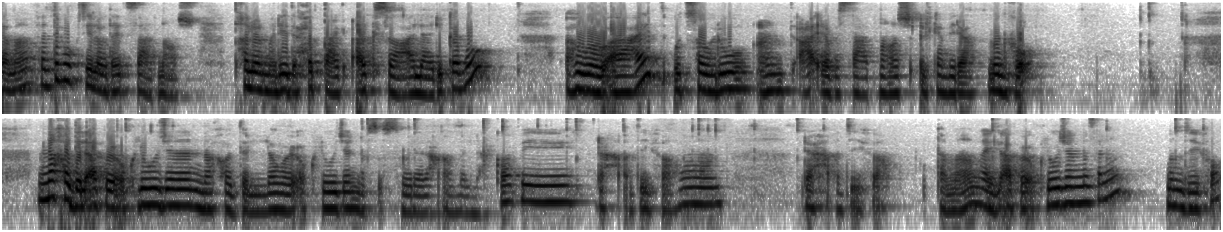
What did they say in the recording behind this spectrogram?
تمام؟ فانتبهوا كثير لغايه الساعة 12 تخلوا المريض يحط عكسه على ركبه هو وقاعد وتصوروه عند عقرب الساعة 12 الكاميرا من فوق. ناخد ال upper occlusion ناخد ال lower occlusion نفس الصورة رح أعمل لها copy رح أضيفها هون رح أضيفها. تمام؟ هاي ال upper occlusion مثلا بنضيفه.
